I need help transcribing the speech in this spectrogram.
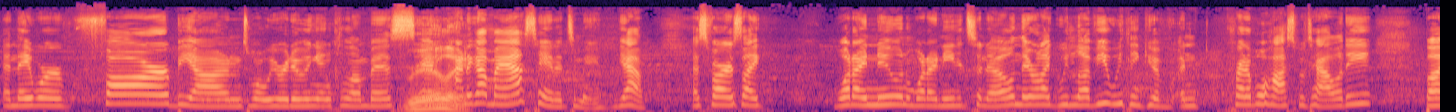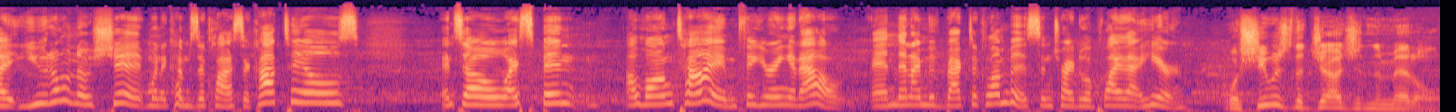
And they were far beyond what we were doing in Columbus. Really? And kind of got my ass handed to me. Yeah. As far as like what I knew and what I needed to know. And they were like, We love you. We think you have incredible hospitality, but you don't know shit when it comes to classic cocktails. And so I spent a long time figuring it out. And then I moved back to Columbus and tried to apply that here. Well, she was the judge in the middle,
